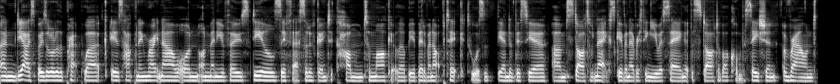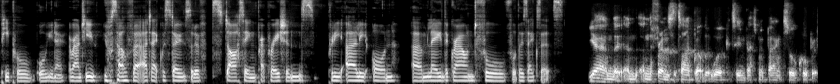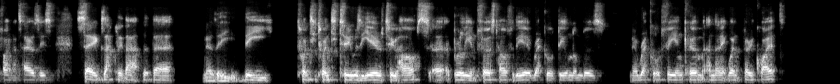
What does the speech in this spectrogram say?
and yeah, I suppose a lot of the prep work is happening right now on on many of those deals. If they're sort of going to come to market, or there'll be a bit of an uptick towards the end of this year, um, start of next. Given everything you were saying at the start of our conversation around people, or you know, around you yourself at, at Equistone, sort of starting preparations pretty early on, um, laying the ground for for those exits. Yeah, and the, and, and the friends that I've got that work at investment banks or corporate finance houses say exactly that. That they're you know the the 2022 was a year of two halves, a brilliant first half of the year, record deal numbers, you know, record fee income, and then it went very quiet.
